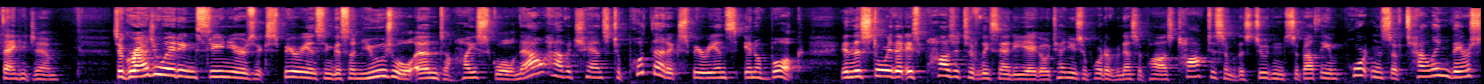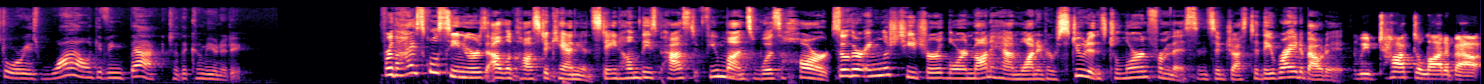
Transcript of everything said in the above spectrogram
Thank you, Jim. So, graduating seniors experiencing this unusual end to high school now have a chance to put that experience in a book. In this story that is positively San Diego, 10 News reporter Vanessa Paz talked to some of the students about the importance of telling their stories while giving back to the community. For the high school seniors at La Costa Canyon, staying home these past few months was hard. So their English teacher, Lauren Monahan, wanted her students to learn from this and suggested they write about it. We've talked a lot about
